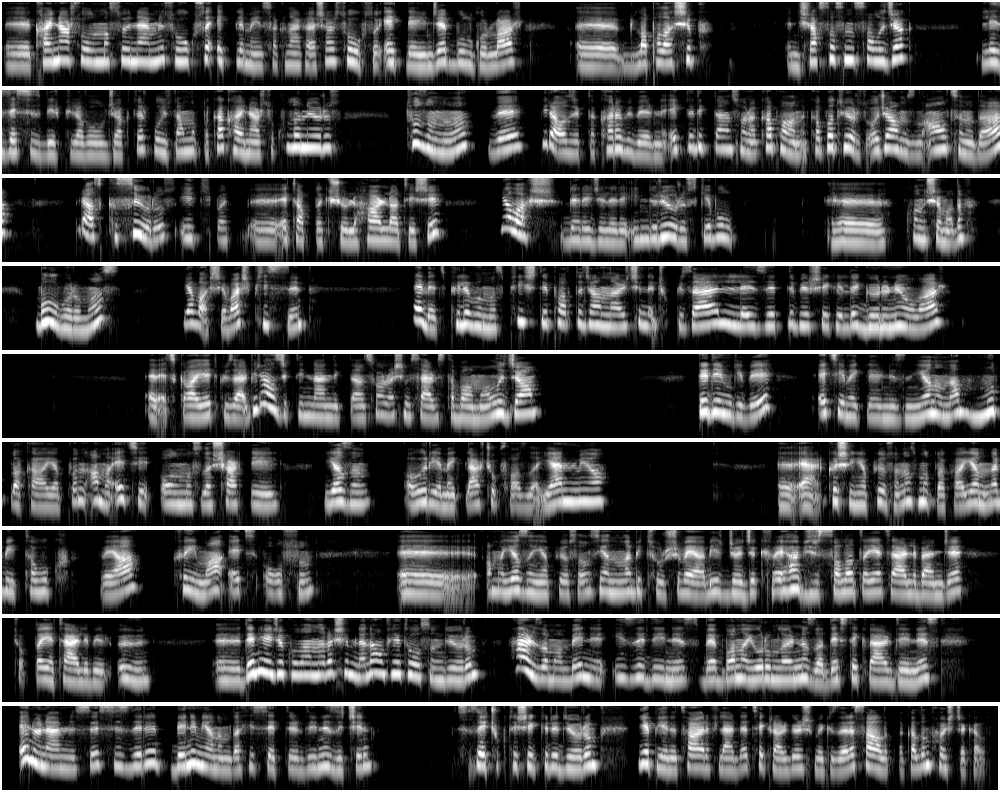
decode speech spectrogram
e, kaynar su olması önemli. Soğuk su eklemeyin sakın arkadaşlar. Soğuk su ekleyince bulgurlar e, lapalaşıp nişastasını salacak. Lezzetsiz bir pilav olacaktır. Bu yüzden mutlaka kaynar su kullanıyoruz. Tuzunu ve birazcık da karabiberini ekledikten sonra kapağını kapatıyoruz. Ocağımızın altını da Biraz kısıyoruz ilk e, etaptaki şöyle harlı ateşi. Yavaş derecelere indiriyoruz ki bu e, konuşamadım. Bulgurumuz yavaş yavaş pişsin. Evet pilavımız pişti. Patlıcanlar içinde çok güzel lezzetli bir şekilde görünüyorlar. Evet gayet güzel. Birazcık dinlendikten sonra şimdi servis tabağıma alacağım. Dediğim gibi Et yemeklerinizin yanına mutlaka yapın ama et olması da şart değil. Yazın ağır yemekler çok fazla yenmiyor. Ee, eğer kışın yapıyorsanız mutlaka yanına bir tavuk veya kıyma et olsun. Ee, ama yazın yapıyorsanız yanına bir turşu veya bir cacık veya bir salata yeterli bence. Çok da yeterli bir öğün. Ee, deneyecek olanlara şimdiden afiyet olsun diyorum her zaman beni izlediğiniz ve bana yorumlarınızla destek verdiğiniz en önemlisi sizleri benim yanımda hissettirdiğiniz için size çok teşekkür ediyorum. Yepyeni tariflerde tekrar görüşmek üzere. Sağlıkla kalın, hoşçakalın.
